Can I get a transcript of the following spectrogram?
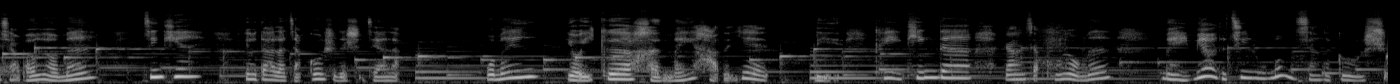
小朋友们，今天又到了讲故事的时间了。我们有一个很美好的夜里可以听的，让小朋友们美妙的进入梦乡的故事。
